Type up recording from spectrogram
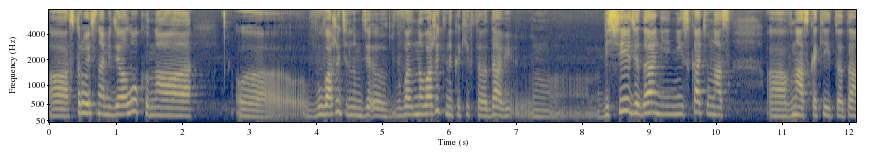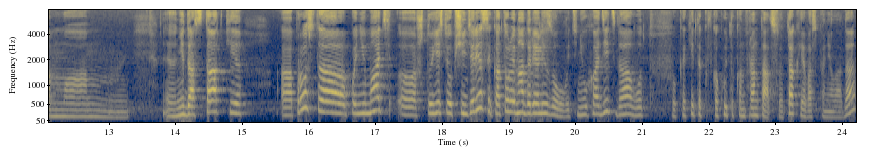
э, строить с нами диалог на, э, в уважительном, на уважительной каких-то, да, беседе, да, не, не искать у нас, э, в нас какие-то там э, недостатки, а просто понимать, э, что есть общие интересы, которые надо реализовывать, не уходить да, вот в, какие-то, в какую-то конфронтацию. Так я вас поняла, да?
